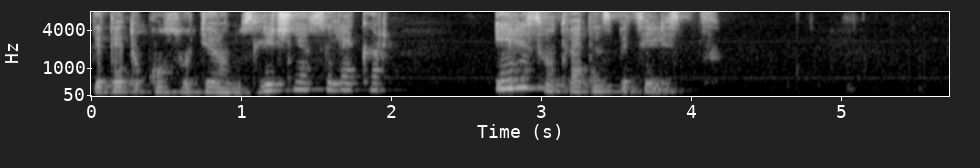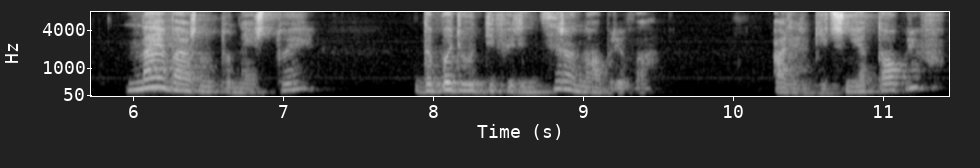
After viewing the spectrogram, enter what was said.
детето консултирано с личния си лекар или съответен специалист. Най-важното нещо е да бъде от диференциран обрива – алергичният обрив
